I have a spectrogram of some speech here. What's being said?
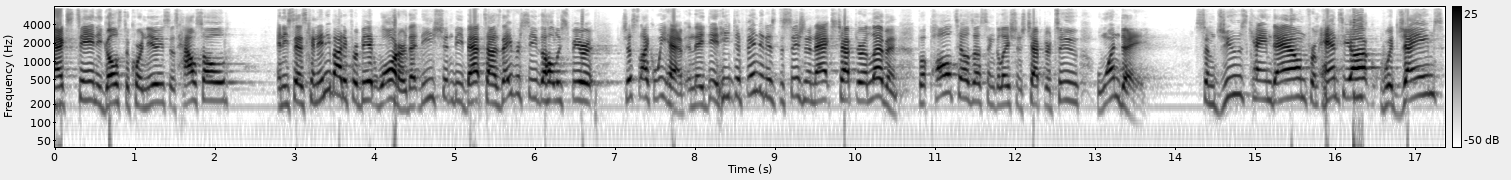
Acts 10, he goes to Cornelius' household and he says, Can anybody forbid water that these shouldn't be baptized? They've received the Holy Spirit just like we have, and they did. He defended his decision in Acts chapter 11. But Paul tells us in Galatians chapter 2 one day, some Jews came down from Antioch with James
